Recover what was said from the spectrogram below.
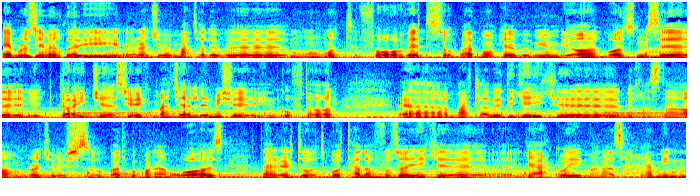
امروز یه مقداری راجع به مطالب متفاوت صحبت ممکنه به میون بیاد. باز مثل یک دایجست یا یک مجله میشه این گفتار. مطلب دیگه ای که می‌خواستم راجبش صحبت بکنم باز در ارتباط با تلفظهایی که گهگاهی من از همین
